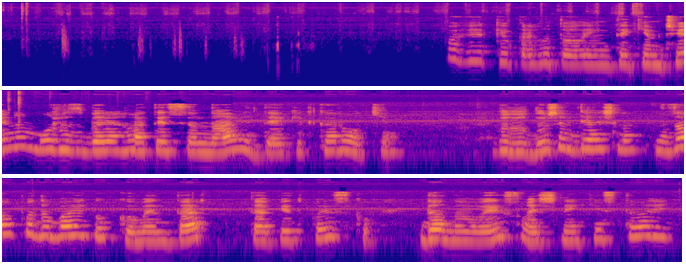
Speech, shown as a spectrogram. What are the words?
Огірки, приготовлені таким чином, можуть зберігатися навіть декілька років. Буду дуже вдячна за вподобайку, коментар та підписку. До нових смачних історій!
